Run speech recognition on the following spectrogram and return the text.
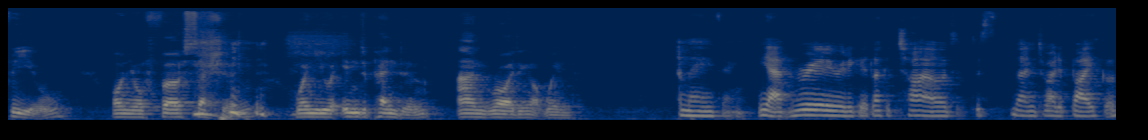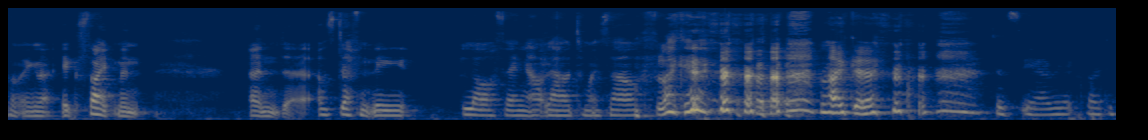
feel on your first session when you were independent and riding upwind? Amazing. Yeah, really, really good. Like a child just learning to ride a bike or something. Like excitement, and uh, I was definitely laughing out loud to myself like a like a just yeah really excited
